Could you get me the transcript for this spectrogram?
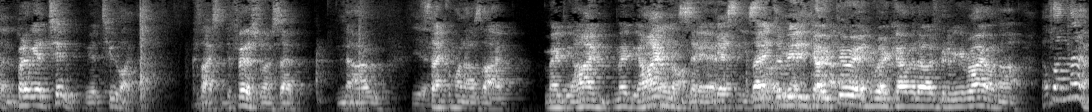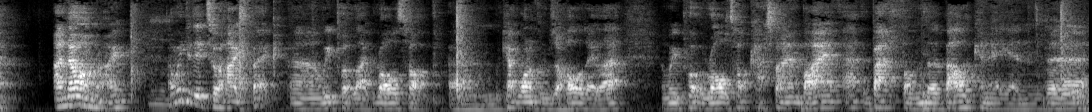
Um, but we had two, we had two like that. Because I said, the first one I said, no. yeah. Second one I was like, maybe I'm, maybe I'm Yeah, second here. So I had to really go through it and work out whether I was going to be right or not. I was like, no, I know I'm right. Mm. And we did it to a high spec. Uh, we put like roll top. Um, we kept one of them as a holiday let, and we put a roll top cast iron by at the bath on the balcony and Oh, uh, yeah.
